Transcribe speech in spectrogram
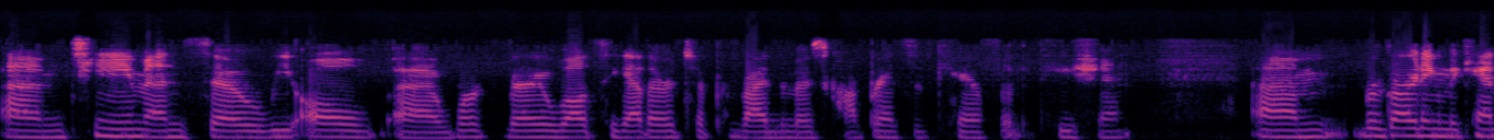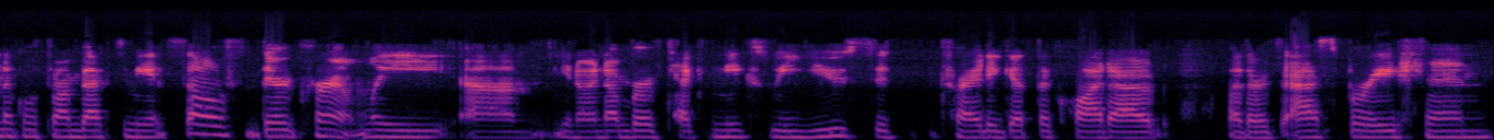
um, team, and so we all uh, work very well together to provide the most comprehensive care for the patient. Um, regarding mechanical thrombectomy itself, there are currently, um, you know, a number of techniques we use to try to get the clot out, whether it's aspiration,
